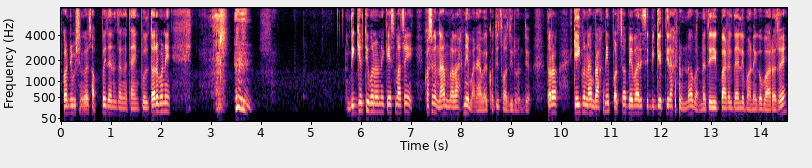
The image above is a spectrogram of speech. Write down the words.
कन्ट्रिब्युसन गर्यो सबैजनासँग थ्याङ्कफुल तर पनि विज्ञप्ति बनाउने केसमा चाहिँ कसैको नाम नराख्ने भने भए कति सजिलो हुन्थ्यो। तर केहीको नाम राख्नै पर्छ। व्यवहारिक विज्ञप्ति राख्नुहुन्न भनेर त्यो युग पाठक दाइले भनेको भएर चाहिँ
